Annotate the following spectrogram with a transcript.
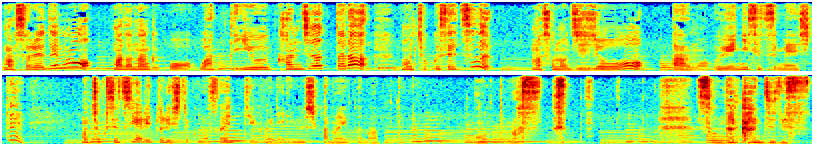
まあ、それでもまだなんかこうわっていう感じだったらもう直接、まあ、その事情をあの上に説明してもう直接やり取りしてくださいっていう風に言うしかないかなって思ってます。そんな感じです。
